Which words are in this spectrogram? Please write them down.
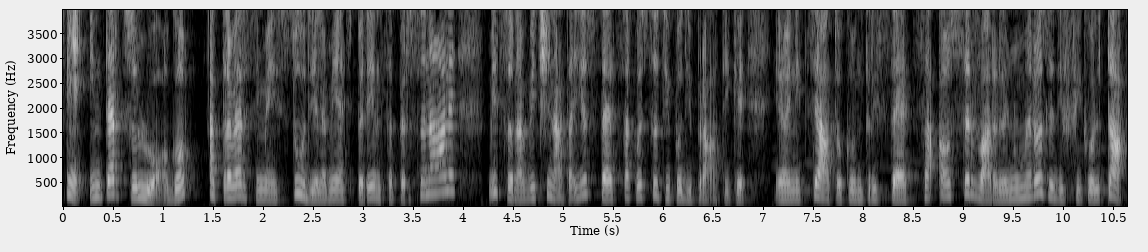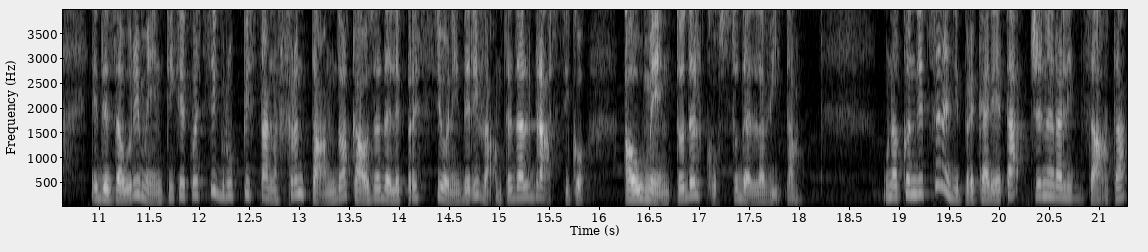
E in terzo luogo, attraverso i miei studi e la mia esperienza personale, mi sono avvicinata io stessa a questo tipo di pratiche e ho iniziato con tristezza a osservare le numerose difficoltà ed esaurimenti che questi gruppi stanno affrontando a causa delle pressioni derivanti dal drastico aumento del costo della vita. Una condizione di precarietà generalizzata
